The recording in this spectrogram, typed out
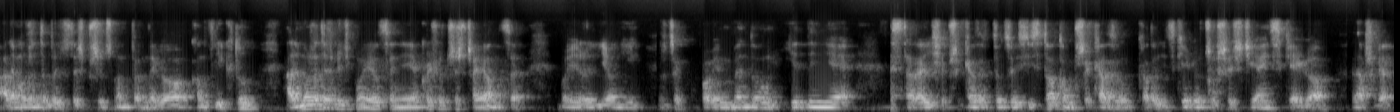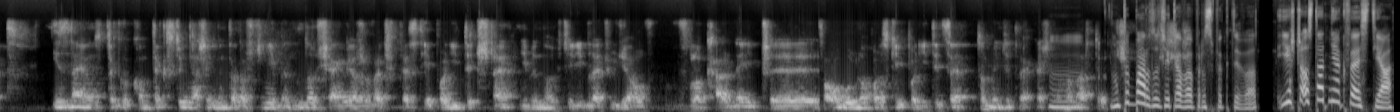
ale może to być też przyczyną pewnego konfliktu, ale może też być w mojej ocenie jakoś oczyszczające, bo jeżeli oni, że tak powiem, będą jedynie starali się przekazać to, co jest istotą przekazu katolickiego czy chrześcijańskiego, na przykład nie znając tego kontekstu i naszej mentalności, nie będą się angażować w kwestie polityczne, nie będą chcieli brać udziału w, w lokalnej czy w ogólnopolskiej polityce, to będzie to jakaś nowa mm. wartość. No to bardzo ciekawa perspektywa. Jeszcze ostatnia kwestia.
